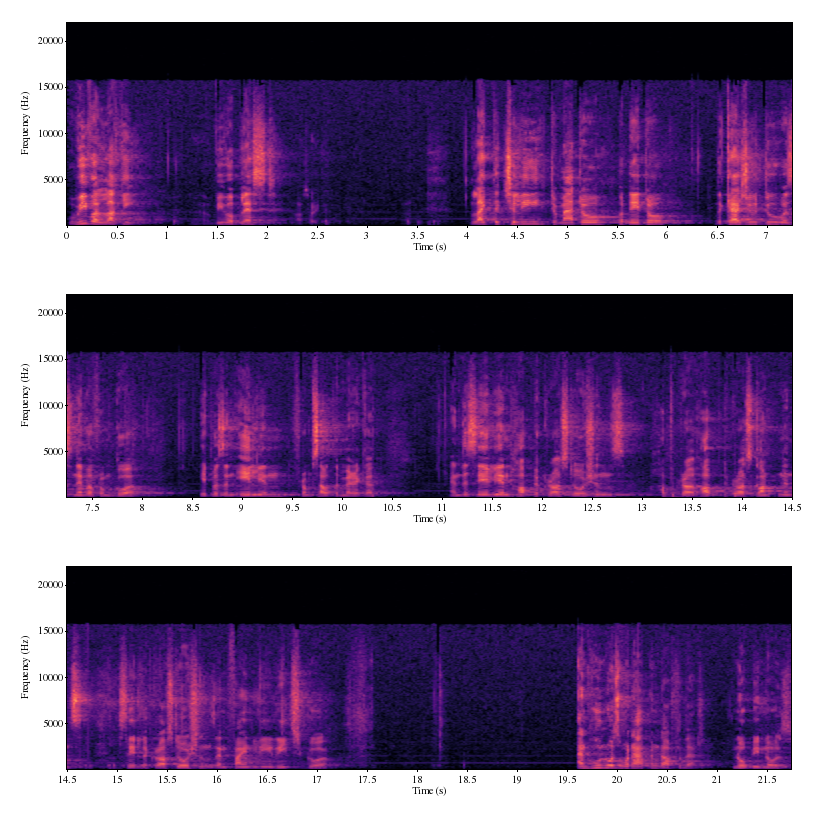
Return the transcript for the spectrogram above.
We were lucky. We were blessed. Oh, sorry. Like the chili, tomato, potato, the cashew too was never from Goa. It was an alien from South America. And this alien hopped across oceans, hopped across, hopped across continents, sailed across oceans, and finally reached Goa. And who knows what happened after that? Nobody knows.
